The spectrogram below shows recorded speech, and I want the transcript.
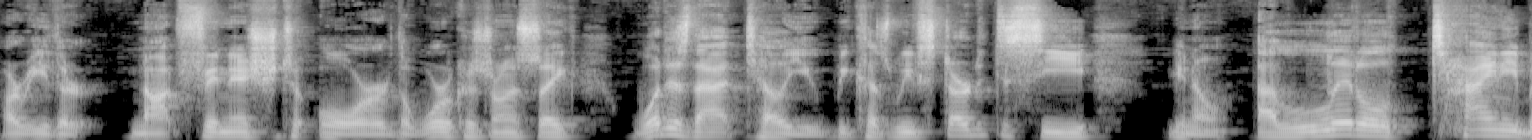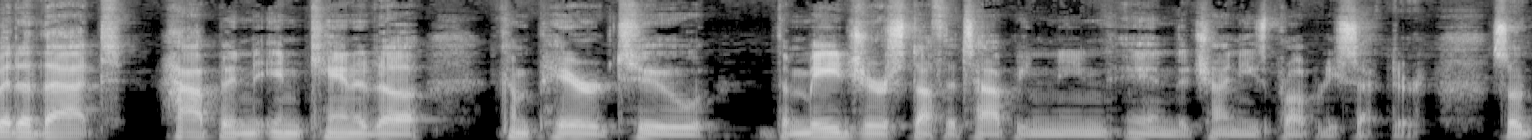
are either not finished or the workers are on strike. What does that tell you? Because we've started to see, you know, a little tiny bit of that happen in Canada compared to the major stuff that's happening in the Chinese property sector. So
